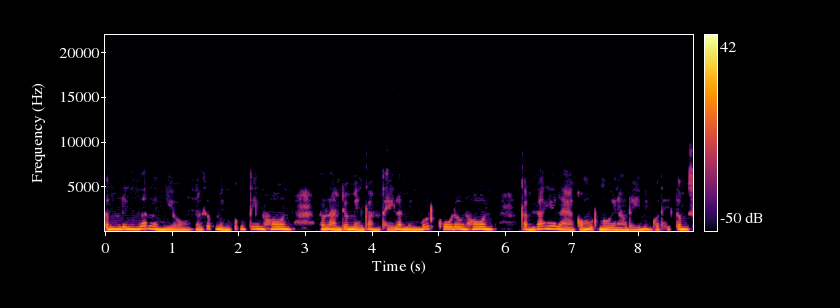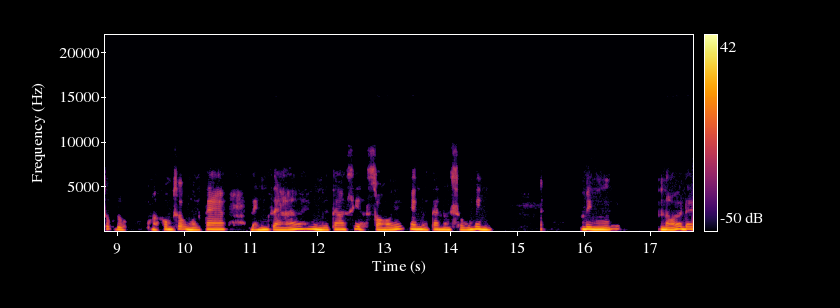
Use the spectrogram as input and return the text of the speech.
tâm linh rất là nhiều, nó giúp mình vững tin hơn, nó làm cho mình cảm thấy là mình bớt cô đơn hơn, cảm giác như là có một người nào đấy mình có thể tâm sự được mà không sợ người ta đánh giá, hay người ta xỉa xói, hay người ta nói xấu mình. Mình nói ở đây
